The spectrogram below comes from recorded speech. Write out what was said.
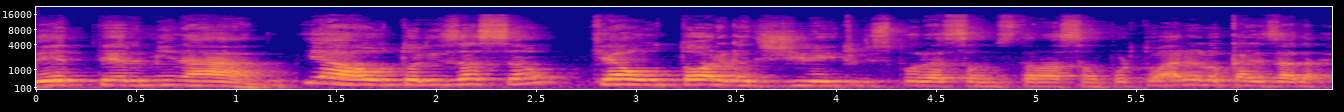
determinado. E a autorização, que é a outorga de direito de exploração de instalação portuária localizada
